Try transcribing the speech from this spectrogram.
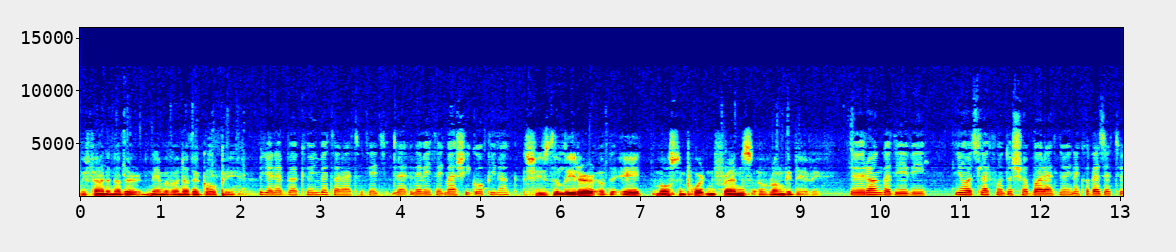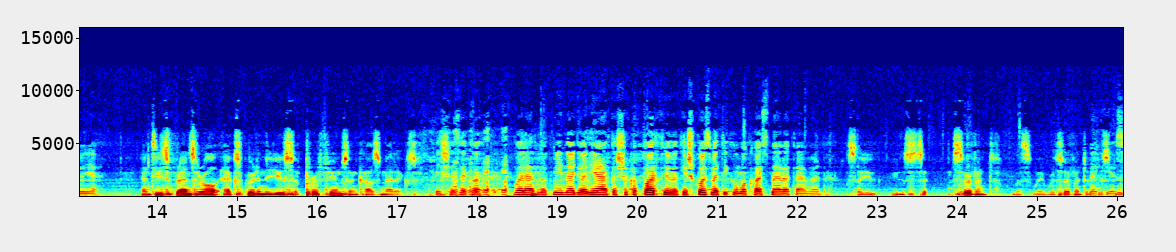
we found another name of another gopi. Ugyanebben a könyvben találtuk egy ne- nevét egy másik gopinak. She's the leader of the eight most important friends of Rangadevi. Ő Rangadevi nyolc legfontosabb barátnőinek a vezetője. And these friends are all expert in the use of perfumes and cosmetics. És ezek a barátnok mind nagyon jártasak a parfümök és kozmetikumok használatában. So you, you servant, this way, we're servant of Neki this.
